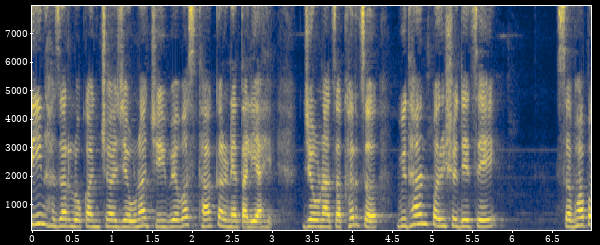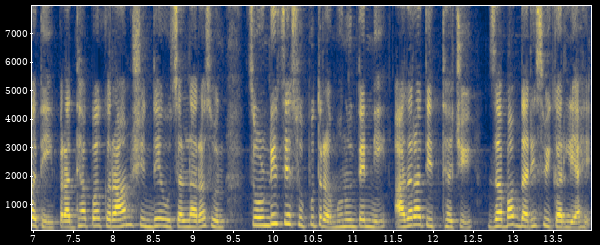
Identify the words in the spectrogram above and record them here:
तीन हजार लोकांच्या जेवणाची व्यवस्था करण्यात आली आहे. जेवणाचा खर्च विधान परिषदेचे सभापती प्राध्यापक राम शिंदे उचलणार असून चोंडीचे सुपुत्र म्हणून त्यांनी आदरातिथ्याची जबाबदारी स्वीकारली आहे.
